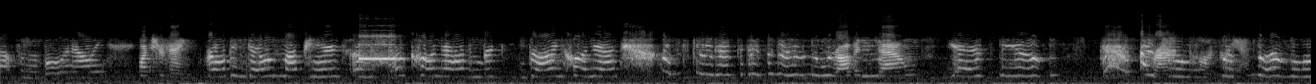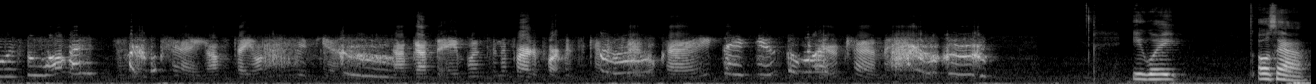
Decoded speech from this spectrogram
out from the bowling alley. What's your name? Robin Doe, my parents, um, Joe Conrad and Bri- Brian Conrad. I'm scared after this, and I don't know what Robin to do. Downs? Yes, ma'am. I Brian know Conrad. my mom is alive. Okay, I'll stay on with you. I've got the ambulance and the fire departments coming too, okay? Thank you so much. They're much. coming. Y güey, o sea,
